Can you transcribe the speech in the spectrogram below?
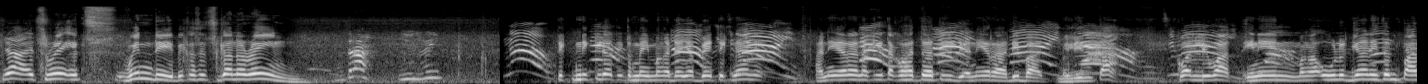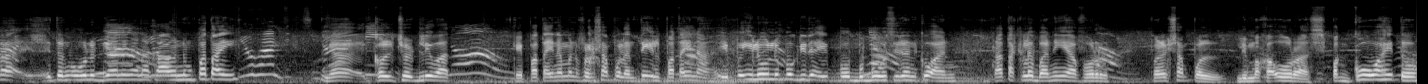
Yeah, it's ra- it's windy because it's gonna rain. Tara, rin. No! Technically, ito may mga diabetic nga ni. Ani era nakita ko hato TV, ani era, di ba? Milinta. Kuan liwat, inin mga ulod nga niton para iton ulod nga nga nakaon ng patay. Nga cultured liwat. Kay patay naman for example, ang tiil patay na. Ilulubog dida ibubuhos didan kuan. Tataklaban niya for for example, lima ka oras. Pagkuha ito,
